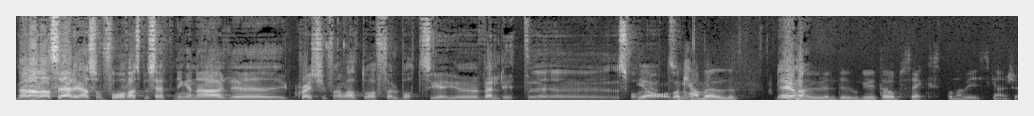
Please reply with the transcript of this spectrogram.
Men annars är det alltså forwardsbesättningen när uh, Crasher framförallt föll bort ser ju väldigt uh, svag Ja, ut. de kan väl klämma en- ur en duglig topp 6 på något vis kanske.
